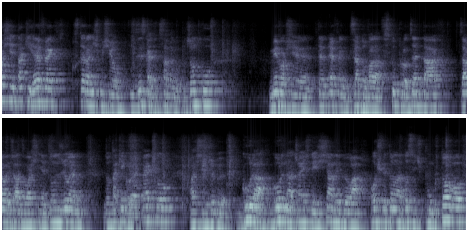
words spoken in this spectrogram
Właśnie taki efekt staraliśmy się uzyskać od samego początku. Mnie właśnie ten efekt zadowala w 100%. Cały czas właśnie dążyłem do takiego efektu, właśnie żeby góra, górna część tej ściany była oświetlona dosyć punktowo,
